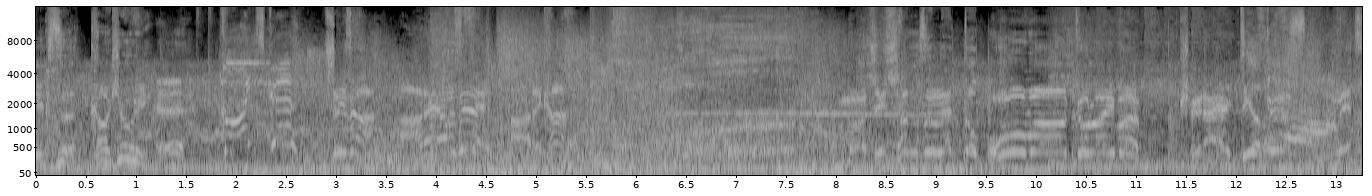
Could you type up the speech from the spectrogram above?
行くぜ下級位え。え光一シーザーあれやるぜ。あれかジシャンズレッドオーバードライブクレイィスメメ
